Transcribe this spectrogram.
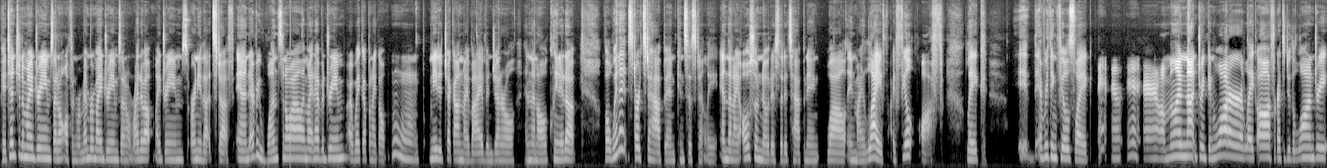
pay attention to my dreams. I don't often remember my dreams. I don't write about my dreams or any of that stuff. And every once in a while I might have a dream. I wake up and I go, hmm, need to check on my vibe in general and then I'll clean it up. But when it starts to happen consistently, and then I also notice that it's happening while in my life, I feel off. Like it, everything feels like eh, eh, eh, um, I'm not drinking water. Like, oh, I forgot to do the laundry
